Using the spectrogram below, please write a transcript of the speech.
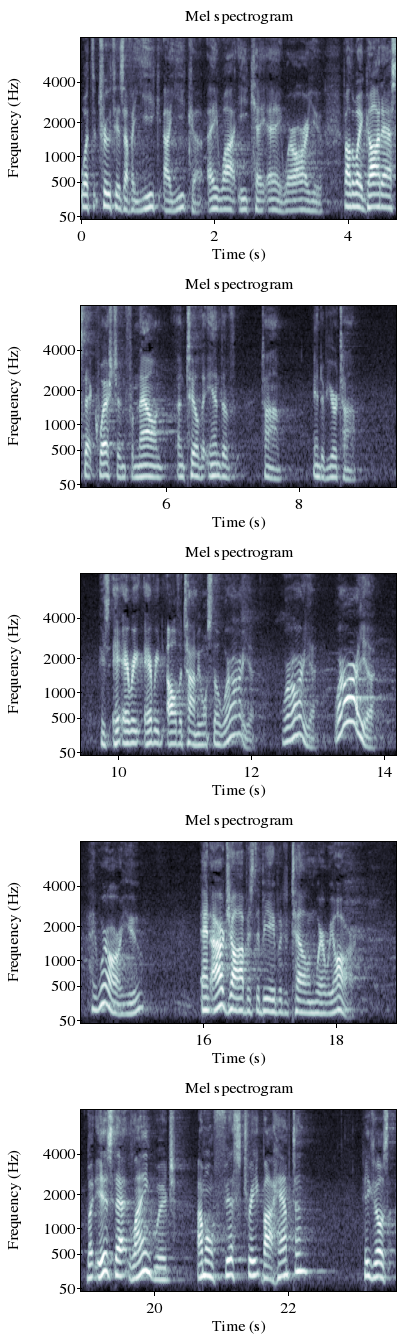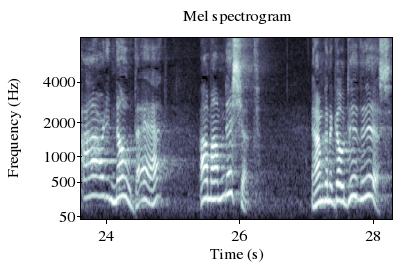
what the truth is of a yika, A Y E K A, where are you? By the way, God asked that question from now until the end of time, end of your time. He's every, every, all the time, he wants to know, where are you? Where are you? Where are you? Hey, where are you? And our job is to be able to tell him where we are. But is that language, I'm on Fifth Street by Hampton? He goes, I already know that. I'm omniscient. And I'm going to go do this.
